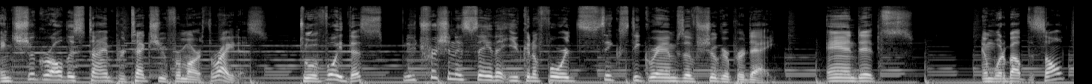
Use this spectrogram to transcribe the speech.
And sugar all this time protects you from arthritis. To avoid this, nutritionists say that you can afford 60 grams of sugar per day. And it's... And what about the salt?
